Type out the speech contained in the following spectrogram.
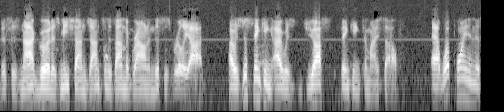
This is not good as Mishon Johnson is on the ground, and this is really odd. I was just thinking, I was just thinking to myself, at what point in this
